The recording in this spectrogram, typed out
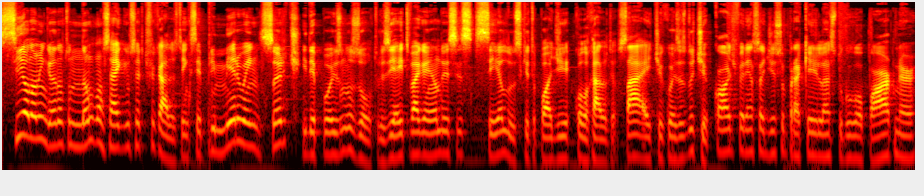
se eu não me engano, tu não consegue o certificado. Tu tem que ser primeiro em search e depois nos outros. E aí tu vai ganhando esses selos que tu pode colocar no teu site, coisas do tipo. Qual a diferença disso para aquele lance do Google Partner?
